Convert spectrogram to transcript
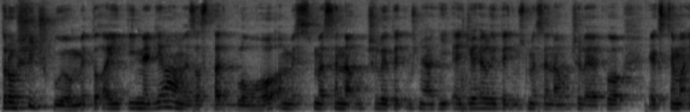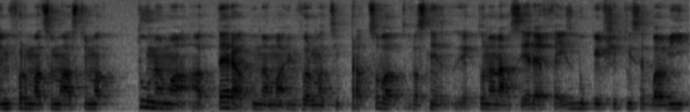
trošičku, jo. my to IT neděláme zas tak dlouho a my jsme se naučili teď už nějaký agile, teď už jsme se naučili jako, jak s těma informacemi a s těma tunama a teratunama informací pracovat, vlastně jak to na nás jede, Facebooky, všichni se baví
